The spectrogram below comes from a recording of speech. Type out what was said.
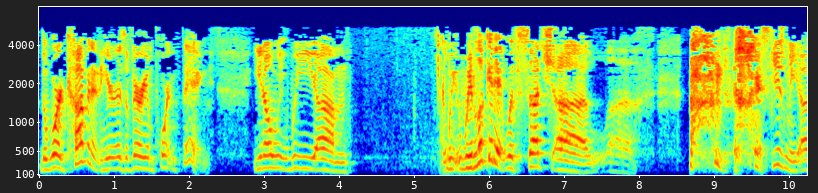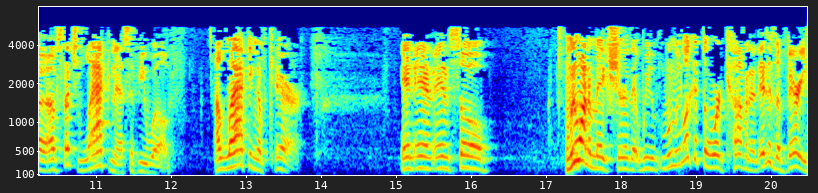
the word covenant here is a very important thing. you know, we we um, we we look at it with such uh, uh excuse me uh, of such lackness, if you will, a lacking of care, and and and so we want to make sure that we when we look at the word covenant, it is a very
